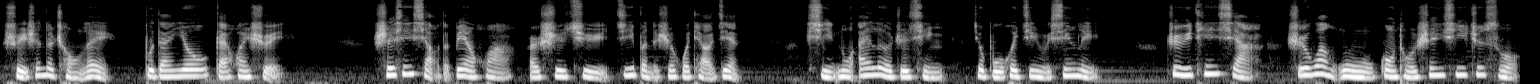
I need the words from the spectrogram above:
水生的虫类不担忧改换水，实行小的变化而失去基本的生活条件，喜怒哀乐之情就不会进入心里。至于天下是万物共同生息之所，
